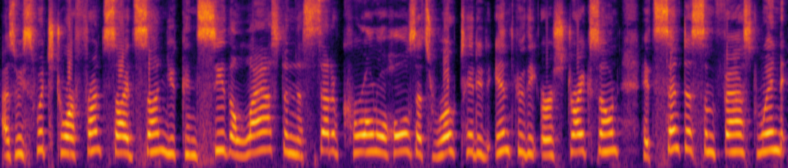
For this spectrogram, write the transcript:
As we switch to our front side sun, you can see the last in the set of coronal holes that's rotated in through the Earth strike zone. It sent us some fast wind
